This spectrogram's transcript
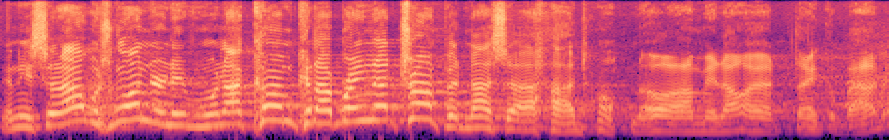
And he said, I was wondering if when I come, could I bring that trumpet? And I said, I don't know. I mean, I'll have to think about it.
